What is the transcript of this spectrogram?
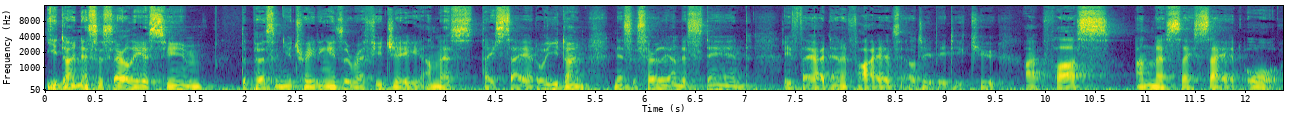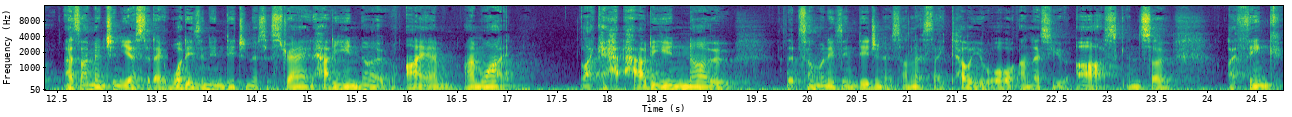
you don't necessarily assume the person you're treating is a refugee unless they say it, or you don't necessarily understand if they identify as LGBTQI plus unless they say it. Or, as I mentioned yesterday, what is an Indigenous Australian? How do you know? I am. I'm white. Like, how do you know that someone is Indigenous unless they tell you or unless you ask? And so, I think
